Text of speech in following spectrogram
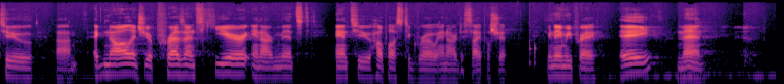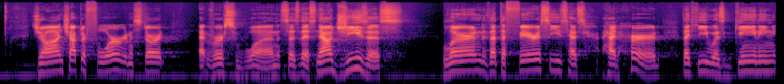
to um, acknowledge your presence here in our midst and to help us to grow in our discipleship. Your name we pray. Amen. Amen. John chapter 4, we're going to start at verse 1. It says this Now Jesus learned that the Pharisees has, had heard that he was gaining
